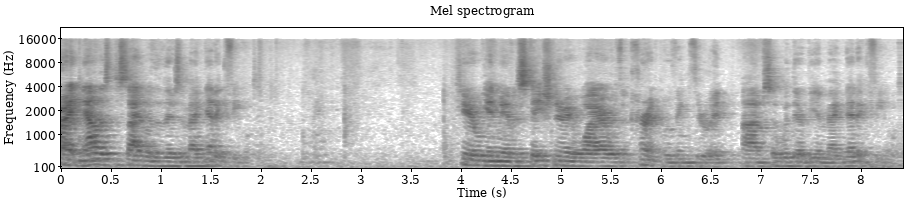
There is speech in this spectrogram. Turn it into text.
All right, now let's decide whether there's a magnetic field. Here again, we have a stationary wire with a current moving through it. Um, so would there be a magnetic field?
